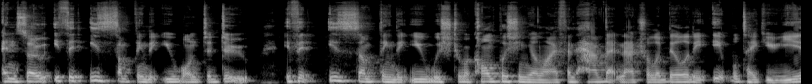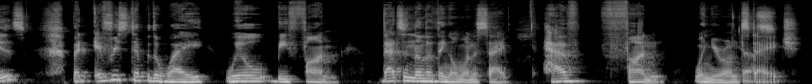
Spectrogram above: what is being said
And so if it is something that you want to do, if it is something that you wish to accomplish in your life and have that natural ability, it will take you years, but every step of the way will be fun. That's another thing I want to say. Have fun when you're on yes. stage.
